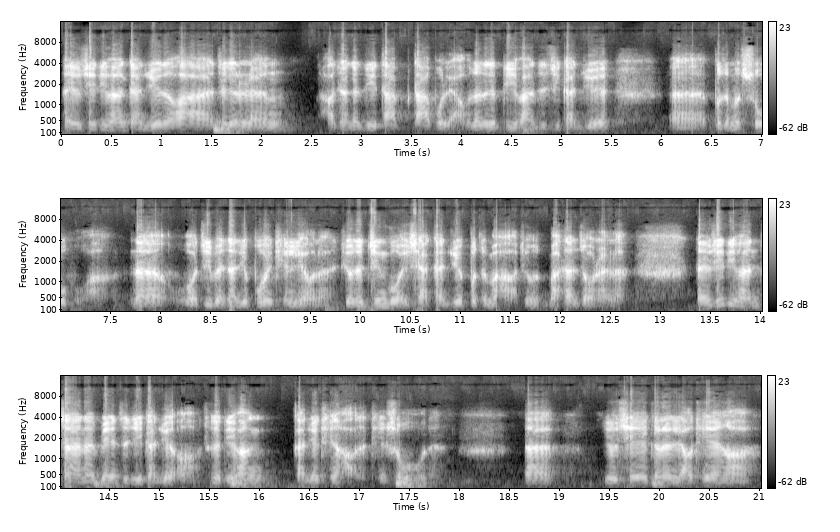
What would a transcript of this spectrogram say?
那有些地方感觉的话，这个人好像跟自己搭搭不了，或者这个地方自己感觉呃不怎么舒服啊，那我基本上就不会停留了，就是经过一下感觉不怎么好，就马上走人了。那有些地方在那边自己感觉哦，这个地方感觉挺好的，挺舒服的。那有些跟人聊天啊。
